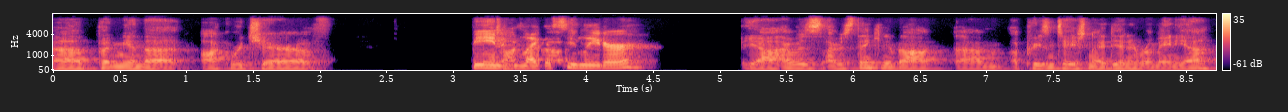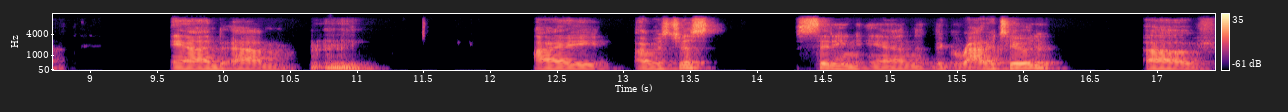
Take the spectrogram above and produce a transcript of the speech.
uh, putting me in the awkward chair of being a legacy about, leader. Yeah, I was I was thinking about um, a presentation I did in Romania, and um, I I was just sitting in the gratitude of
